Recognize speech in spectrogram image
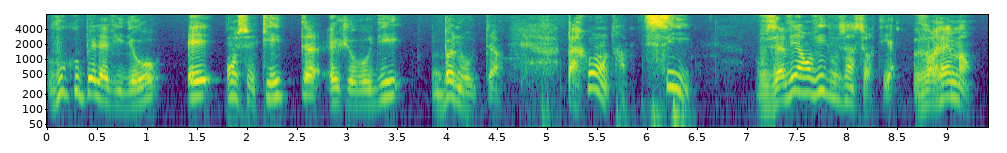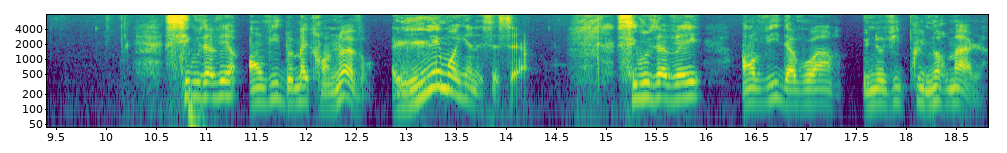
vous coupez la vidéo et on se quitte et je vous dis bonne route. Par contre, si vous avez envie de vous en sortir, vraiment, si vous avez envie de mettre en œuvre les moyens nécessaires, si vous avez envie d'avoir une vie plus normale,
